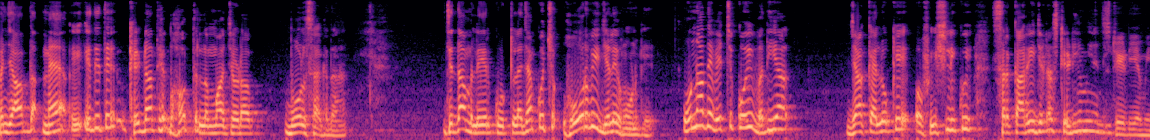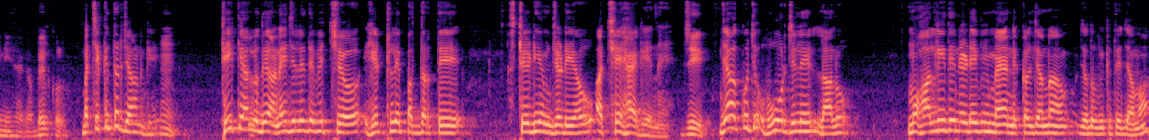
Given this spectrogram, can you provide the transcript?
ਪੰਜਾਬ ਦਾ ਮੈਂ ਇਹ- ਇਹਦੇ ਤੇ ਖੇਡਾਂ ਤੇ ਬਹੁਤ ਲੰਮਾ ਚੌੜਾ ਬੋਲ ਸਕਦਾ। ਜਿੱਦਾਂ ਮਲੇਰਕੋਟਲਾ ਜਾਂ ਕੁਝ ਹੋਰ ਵੀ ਜ਼ਿਲ੍ਹੇ ਹੋਣਗੇ ਉਹਨਾਂ ਦੇ ਵਿੱਚ ਕੋਈ ਵਧੀਆ ਜਾਂ ਕਹਿ ਲਓ ਕਿ ਆਫੀਸ਼ੀਅਲੀ ਕੋਈ ਸਰਕਾਰੀ ਜਿਹੜਾ ਸਟੇਡੀਅਮ ਹੀ ਹੈ ਨਹੀਂ ਸਟੇਡੀਅਮ ਹੀ ਨਹੀਂ ਹੈਗਾ ਬਿਲਕੁਲ। ਬੱਚੇ ਕਿੱਧਰ ਜਾਣਗੇ? ਠੀਕ ਹੈ ਲੁਧਿਆਣੇ ਜ਼ਿਲ੍ਹੇ ਦੇ ਵਿੱਚ ਹੇਠਲੇ ਪੱਧਰ ਤੇ ਸਟੇਡੀਅਮ ਜਿਹੜੇ ਆ ਉਹ ਅੱਛੇ ਹੈਗੇ ਨੇ। ਜੀ। ਜਾਂ ਕੁਝ ਹੋਰ ਜ਼ਿਲ੍ਹੇ ਲਾ ਲਓ। ਮੋਹਾਲੀ ਦੇ ਨੇੜੇ ਵੀ ਮੈਂ ਨਿਕਲ ਜਾਣਾ ਜਦੋਂ ਵੀ ਕਿਤੇ ਜਾਵਾਂ।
